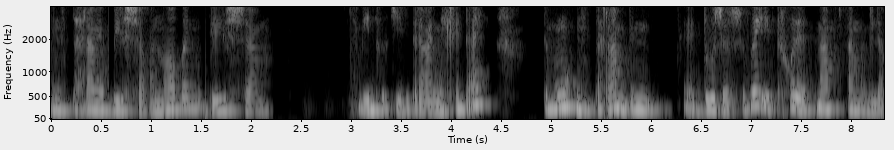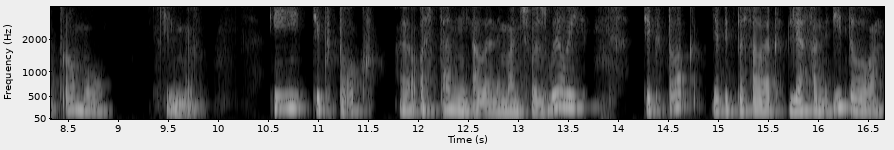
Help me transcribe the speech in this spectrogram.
в Інстаграмі більше оновлень, більше відгуків від реальних людей. Тому Інстаграм він дуже живий і підходить нам саме для промо фільмів. І TikTok, останній, але не менш важливий. TikTok я підписала як для фан-відео.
